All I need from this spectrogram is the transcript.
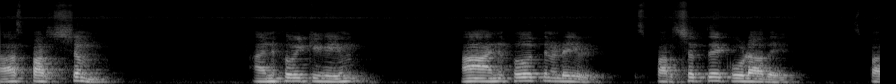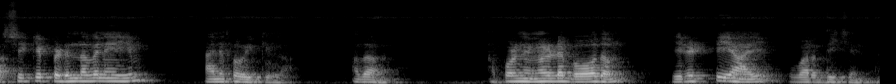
ആ സ്പർശം അനുഭവിക്കുകയും ആ അനുഭവത്തിനിടയിൽ സ്പർശത്തെ കൂടാതെ സ്പർശിക്കപ്പെടുന്നവനെയും അനുഭവിക്കുക. അതാണ്. അപ്പോൾ നിങ്ങളുടെ ബോധം ഇരട്ടിയായി വർദ്ധിക്കുന്നു.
